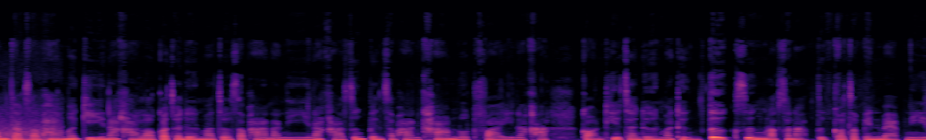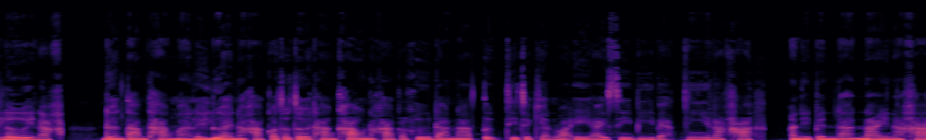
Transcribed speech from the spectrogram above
ลงจากสะพานเมื่อกี้นะคะ เราก็จะเดินมาเจอสะพานอันนี้นะคะ ซึ่งเป็นสะพานข้ามรถไฟนะคะ ก่อนที่จะเดินมาถึงตึก ซึ่งลักษณะตึกก็จะเป็นแบบนี้เลยนะคะ เดินตามทางมาเรื่อยๆนะคะ ก็จะเจอทางเข้านะคะ ก็คือด้านหน้าตึกที่จะเขียนว่า AICB แบบนี้นะคะอันนี้เป็นด้านในนะคะ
